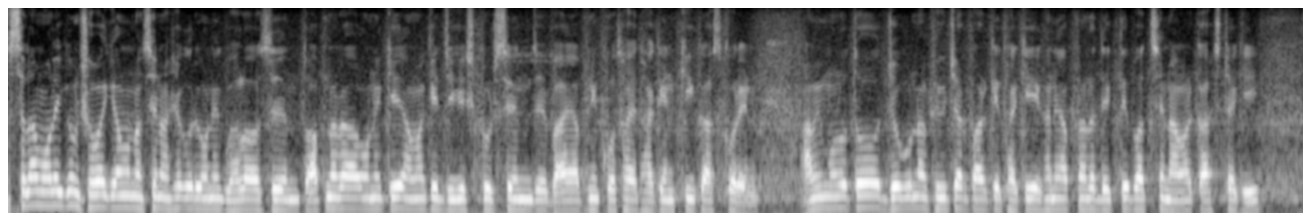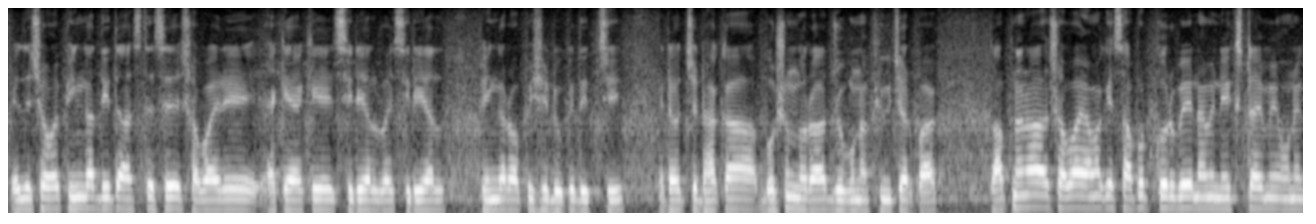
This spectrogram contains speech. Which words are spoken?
আসসালামু আলাইকুম, সবাই কেমন আছেন? আশা করি অনেক ভালো আছেন। তো আপনারা অনেকে আমাকে জিজ্ঞেস করছেন যে, ভাই, আপনি কোথায় থাকেন? কি কাজ করেন? আমি মূলত যমুনা ফিউচার পার্কে থাকি। এখানে আপনারা দেখতে পাচ্ছেন আমার কাজটা কি। এই যে সবাই ফিঙ্গার দিতে আসতেছে, সবাইরে একে একে সিরিয়াল বাই সিরিয়াল ফিঙ্গার অফিসে ঢুকে দিচ্ছি। এটা হচ্ছে ঢাকা বসুন্ধরা যমুনা ফিউচার পার্ক। তো আপনারা সবাই আমাকে সাপোর্ট করবেন, আমি নেক্সট টাইমে অনেক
